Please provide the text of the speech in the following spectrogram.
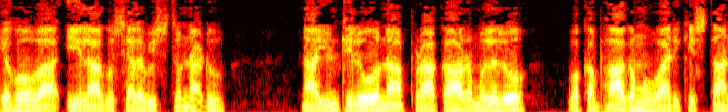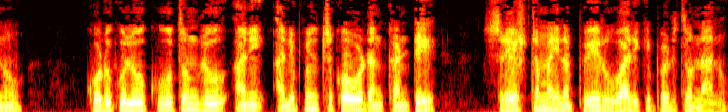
యహోవా ఈలాగు సెలవిస్తున్నాడు. నా ఇంటిలో నా ప్రాకారములలో ఒక భాగము వారికిస్తాను. కొడుకులు కూతుండ్లు అని అనిపించుకోవడం కంటే శ్రేష్టమైన పేరు వారికి పెడుతున్నాను.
